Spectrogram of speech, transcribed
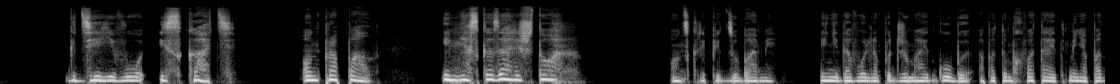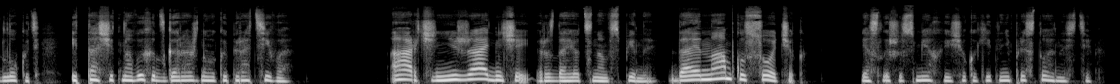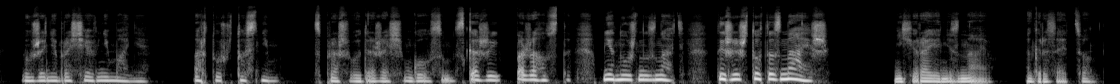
где его искать? Он пропал, и мне сказали, что...» Он скрипит зубами и недовольно поджимает губы, а потом хватает меня под локоть и тащит на выход с гаражного кооператива. «Арчи, не жадничай!» — раздается нам в спины. «Дай нам кусочек!» Я слышу смех и еще какие-то непристойности, но уже не обращаю внимания. «Артур, что с ним?» — спрашиваю дрожащим голосом. «Скажи, пожалуйста, мне нужно знать. Ты же что-то знаешь». «Ни хера я не знаю», — огрызается он.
